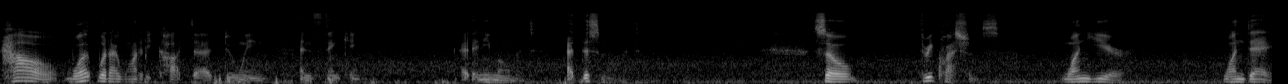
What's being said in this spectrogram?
How, what would I want to be caught dead doing and thinking at any moment, at this moment? So, three questions one year, one day,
